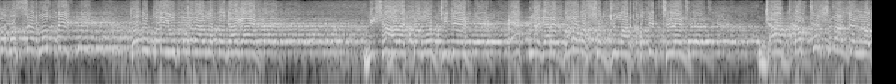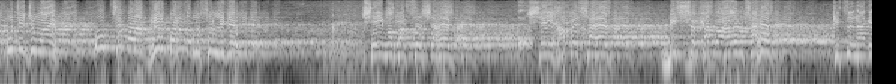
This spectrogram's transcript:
মুফাসসির মুফতি তদুপরি উত্তরার মতো জায়গায় বিশাল একটা মসজিদের এক নাগারে বারো বছর জুমার খতিব ছিলেন। যার তাফসীর শোনার জন্য প্রতি জুমায় উপচে পড়া ভিড় পড়ত মুসল্লিদের। সেই মুফাসসির সাহেব, সেই হাফেজ সাহেব, বিশ্বখ্যাত আলেম সাহেব কিছুদিন আগে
